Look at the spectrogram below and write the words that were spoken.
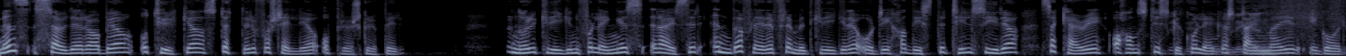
mens Saudi-Arabia og Tyrkia støtter forskjellige opprørsgrupper. Når krigen forlenges, reiser enda flere fremmedkrigere og jihadister til Syria, sa Kerry og hans tyske kollega Steinmeier i går.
